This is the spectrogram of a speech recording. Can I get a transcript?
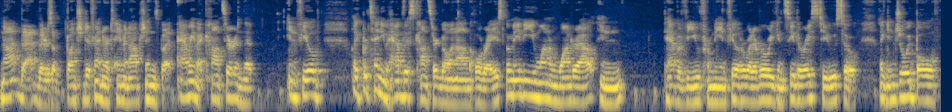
Not that there's a bunch of different entertainment options but having the concert in the infield like pretend you have this concert going on the whole race but maybe you want to wander out and have a view from the infield or whatever where you can see the race too. So like enjoy both.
